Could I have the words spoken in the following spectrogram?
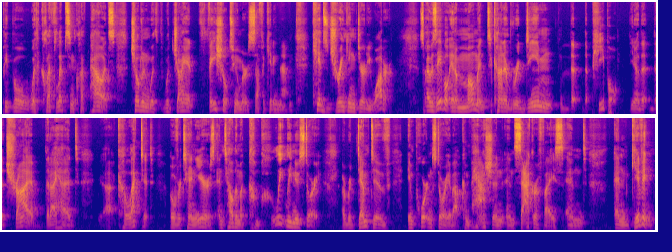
people with cleft lips and cleft palates, children with, with giant facial tumors suffocating them, kids drinking dirty water. So I was able in a moment to kind of redeem the, the people, you know, the, the tribe that I had uh, collected over 10 years and tell them a completely new story, a redemptive, important story about compassion and sacrifice and, and giving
